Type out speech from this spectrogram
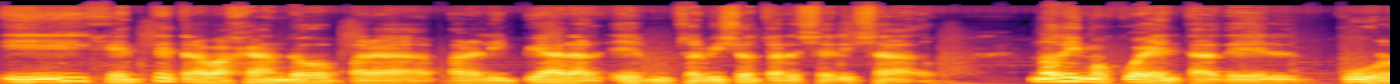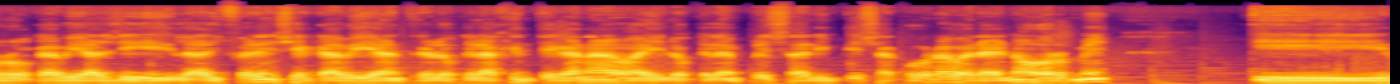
y gente trabajando para, limpiar un servicio tercerizado. Nos dimos cuenta del curro que había allí, la diferencia que había entre lo que la gente ganaba y lo que la empresa de limpieza cobraba era enorme y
